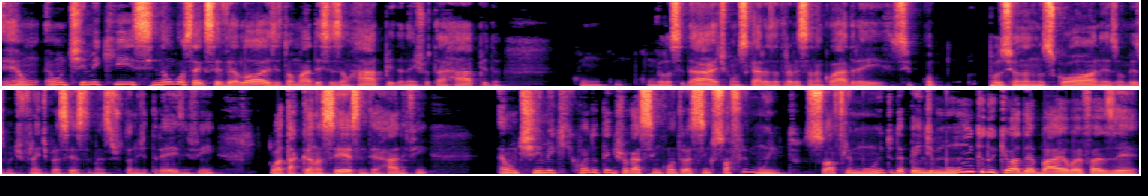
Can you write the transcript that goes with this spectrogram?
é um, é um time que se não consegue ser veloz e tomar decisão rápida, né, chutar rápido, com, com, velocidade, com os caras atravessando a quadra e se posicionando nos corners, ou mesmo de frente para a cesta, mas chutando de três, enfim, ou atacando a cesta, enterrado, enfim. É um time que, quando tem que jogar 5 contra 5, sofre muito. Sofre muito, depende muito do que o Adebayo vai fazer.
